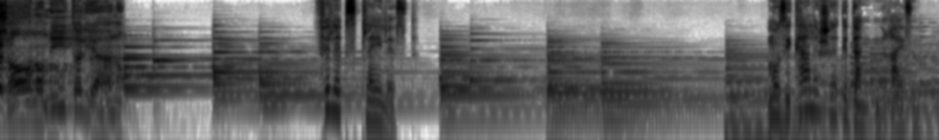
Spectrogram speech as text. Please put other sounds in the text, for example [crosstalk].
Sono un italiano. Philips Playlist. Musikalische Gedankenreisen.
